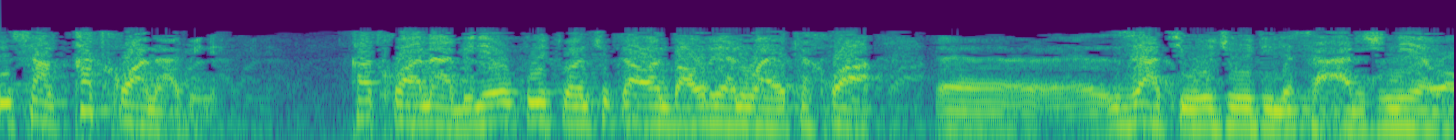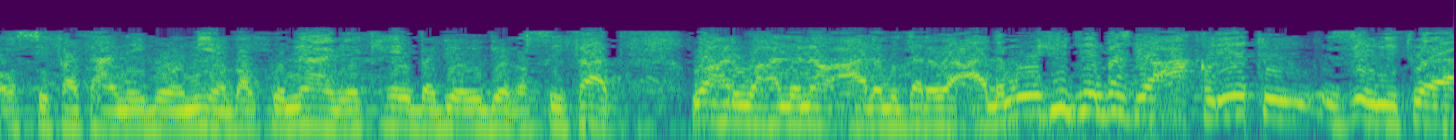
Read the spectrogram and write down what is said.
انسان قد خوانا بينه قد خوا نابینێ و کوتوان چکە ئەوان باوریان وایە کە خوا ذاتی وجودی لەسا عرجنیە و صفاتانی بۆ نییە بەڵکو ناوێک هەیە بەبێ و بێ بە صفات و هەروەها لەناو عالم و عالم وجودی بەس لە عقلیەت و ذهنی تۆیە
